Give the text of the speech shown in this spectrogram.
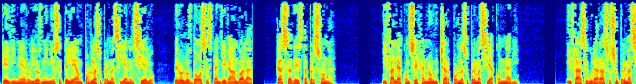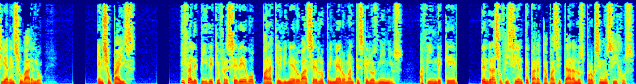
que el dinero y los niños se pelean por la supremacía en el cielo, pero los dos están llegando a la casa de esta persona. Ifa le aconseja no luchar por la supremacía con nadie. IFA asegurará su supremacía en su barrio, en su país. IFA le pide que ofrecer ego para que el dinero va a ser lo primero antes que los niños, a fin de que tendrá suficiente para capacitar a los próximos hijos.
